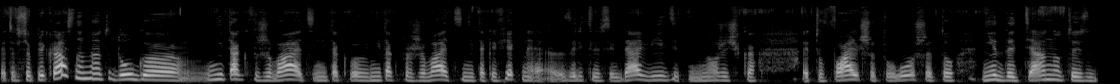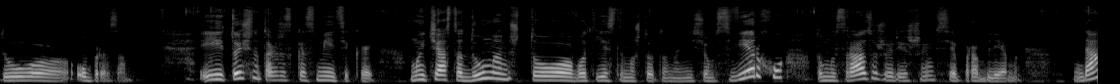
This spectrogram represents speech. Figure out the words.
это все прекрасно, но это долго не так вживается, не так, не так проживается, не так эффектно. Зритель всегда видит немножечко эту фальшь, эту ложь, эту недотянутость до образа. И точно так же с косметикой – мы часто думаем, что вот если мы что-то нанесем сверху, то мы сразу же решим все проблемы. Да,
